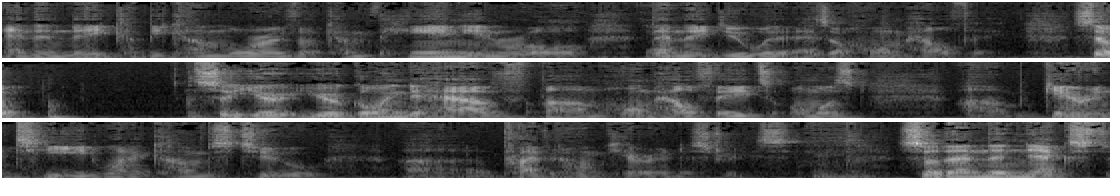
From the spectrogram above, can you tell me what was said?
and then they become more of a companion role yeah. than they do with, as a home health aide. So so you're you're going to have um, home health aides almost um, guaranteed when it comes to uh, private home care industries. Mm-hmm. So then the next,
